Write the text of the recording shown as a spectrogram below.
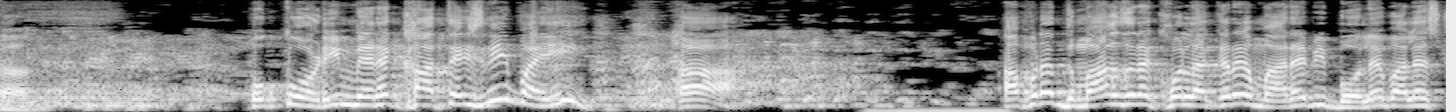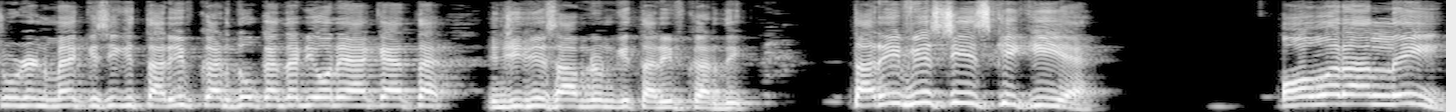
ہاں۔ وہ گھوڑی میرے کھاتے نہیں پائی۔ ہاں۔ اپنا دماغ ذرا کھولا کرے ہمارے بھی بولے والے اسٹوڈنٹ میں کسی کی تعریف کر دوں، کہتا نہیں جی، انہیں کہتا ہے۔ انجینئر صاحب نے ان کی تعریف کر دی۔ تعریف اس چیز کی کی ہے۔ اوور آل نہیں۔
